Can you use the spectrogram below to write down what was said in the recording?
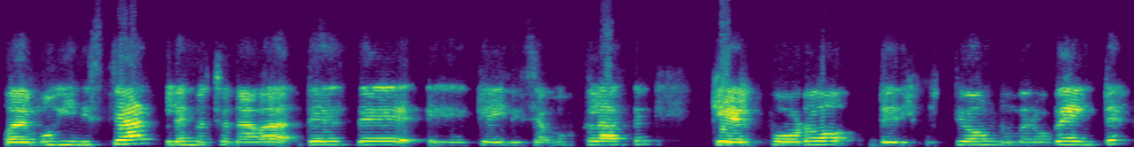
Podemos iniciar. Les mencionaba desde eh, que iniciamos clase que el foro de discusión número 20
